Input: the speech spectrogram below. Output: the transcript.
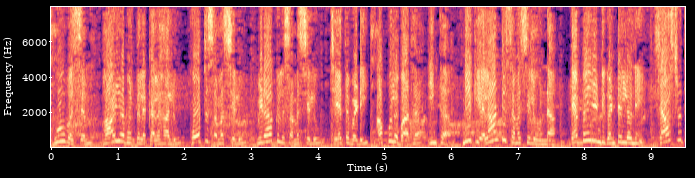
భూవశం భార్యాభర్తల కలహాలు కోర్టు సమస్యలు విడాకుల సమస్యలు చేతబడి అప్పుల బాధ ఇంకా మీకు ఎలాంటి సమస్యలు ఉన్నా డెబ్బై రెండు గంటల్లోనే శాశ్వత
